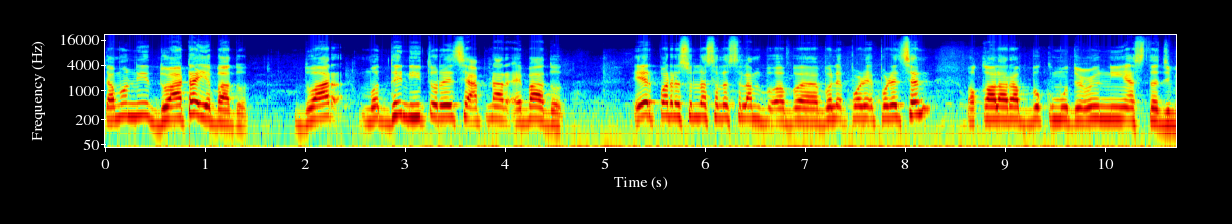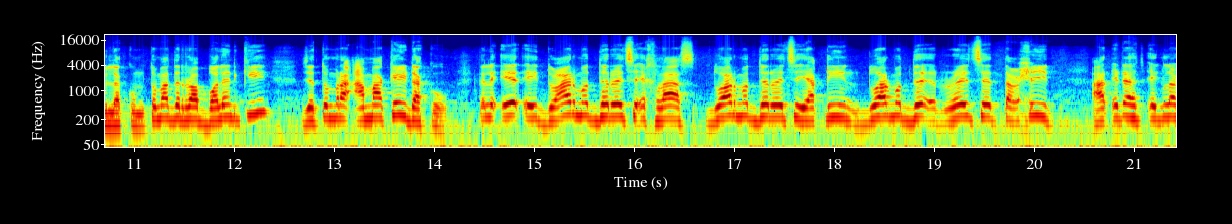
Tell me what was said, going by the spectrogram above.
তেমনি দোয়াটাই এবাদত দোয়ার মধ্যে নিহিত রয়েছে আপনার এবাদত এরপর রসুল্লাহ সাল্লাহ সাল্লাম বলে, পড়ে- পড়েছেন ওকালা রব্বুকুমুদুনি আস্তাজিবুল্লাকুম তোমাদের রব বলেন কি? যে তোমরা আমাকেই ডাকো। তাহলে এর এই দোয়ার মধ্যে রয়েছে এখলাস দোয়ার মধ্যে রয়েছে ইয়াকিন, দোয়ার মধ্যে রয়েছে তাওহিদ, আর এটা এগুলা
